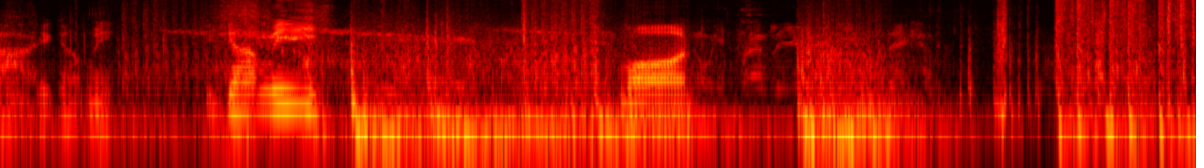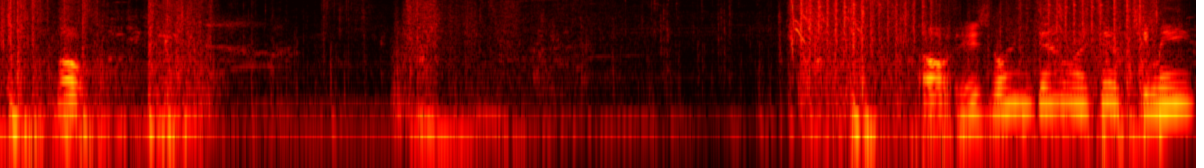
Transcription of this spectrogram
Ah, he got me. He got me. Come on. Friendly Oh. He's laying down right there, teammate.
